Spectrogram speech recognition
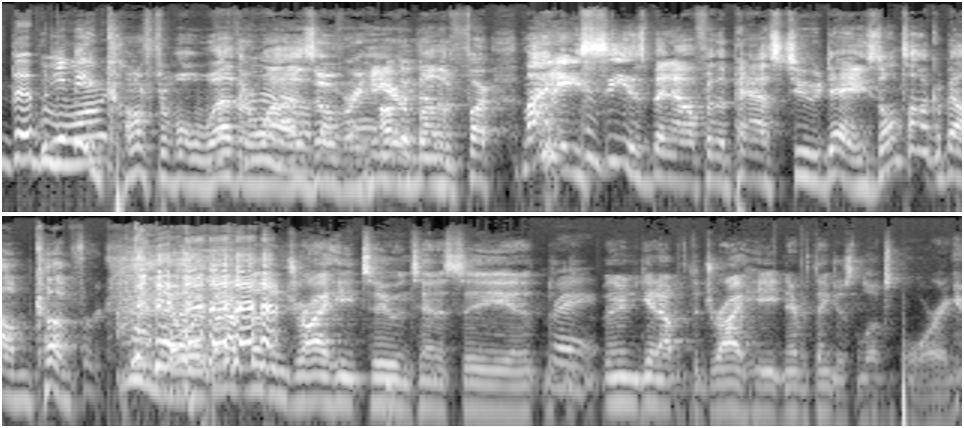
The What do you mean comfortable weather-wise I don't know over about here, Other than- motherfucker? My AC has been out for the past two days. Don't talk about comfort. You know, I've lived in dry heat too in Tennessee, and Right. then you get out to the dry heat and everything just looks boring.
